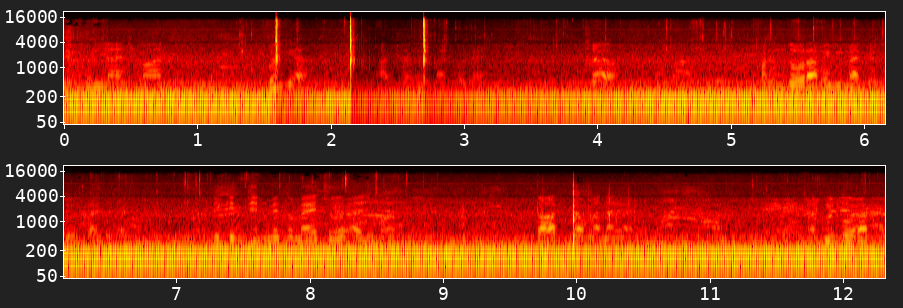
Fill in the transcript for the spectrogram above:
बिल्कुल लाजमान खुल गया आज संडे मैच हो जाएगा अच्छा मतलब दोहरा में भी मैच है दूसरा जगह लेकिन दिन में तो मैच हो रहा है अजमान रात का मना है अभी हो रहा था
